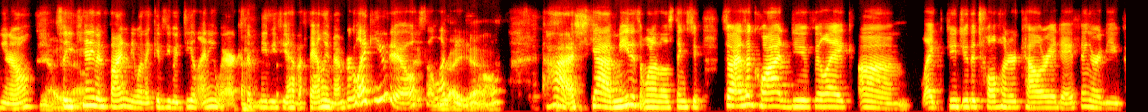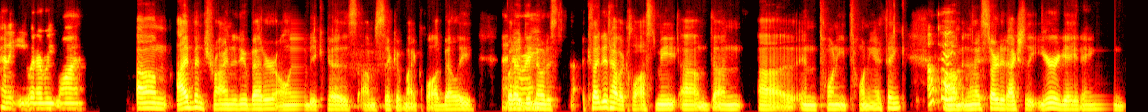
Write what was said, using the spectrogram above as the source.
you know yeah, so yeah. you can't even find anyone that gives you a deal anywhere except maybe if you have a family member like you do so lucky right, you yeah. gosh yeah meat is one of those things too so as a quad do you feel like um like do you do the 1200 calorie a day thing or do you kind of eat whatever you want um i've been trying to do better only because i'm sick of my quad belly but I, know, I did right? notice because I did have a colostomy um, done uh, in 2020, I think. Okay. Um, and then I started actually irrigating,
